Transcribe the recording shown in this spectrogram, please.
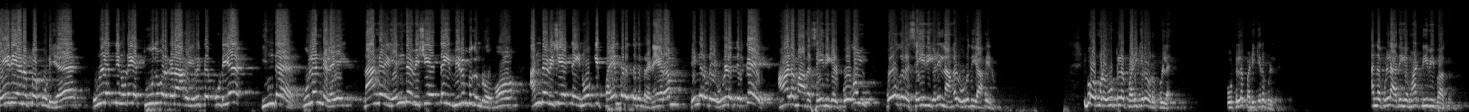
செய்தி அனுப்பக்கூடிய உள்ளத்தினுடைய தூதுவர்களாக இருக்கக்கூடிய இந்த புலன்களை நாங்கள் எந்த விஷயத்தை விரும்புகின்றோமோ அந்த விஷயத்தை நோக்கி பயன்படுத்துகின்ற நேரம் எங்களுடைய உள்ளத்திற்கு ஆழமாக செய்திகள் போகும் போகிற செய்திகளில் நாங்கள் உறுதியாக இருப்போம். இப்போ உங்களோட வீட்டுல படிக்கிற ஒரு பிள்ளை வீட்டுல படிக்கிற பிள்ளை. அந்த பிள்ளை அதிகமா டிவி பார்க்கும்.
